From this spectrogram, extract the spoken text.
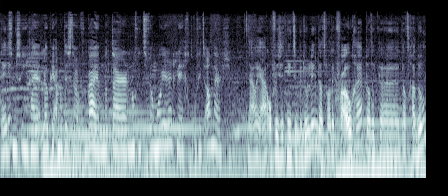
weet Dus misschien ga je, loop je Amethysta wel voorbij, omdat daar nog iets veel mooiers ligt. Of iets anders. Nou ja, of is het niet de bedoeling dat wat ik voor ogen heb, dat ik eh, dat ga doen?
